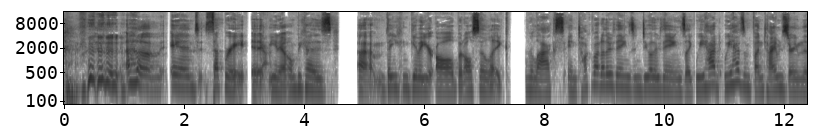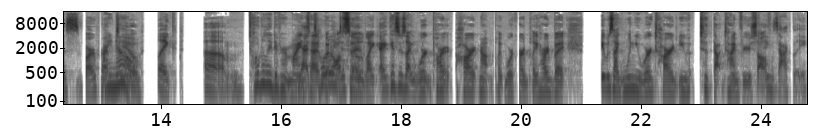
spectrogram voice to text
um, and separate it, Yeah. you know, because um, then you can give it your all, but also like relax and talk about other things and do other things. Like we had we had some fun times during this bar prep too. Like um totally different Yeah, mindset, but also different. like I guess it was like work part hard, not play, work hard, play hard, but it was like when you worked hard, you took that time for yourself. Exactly.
